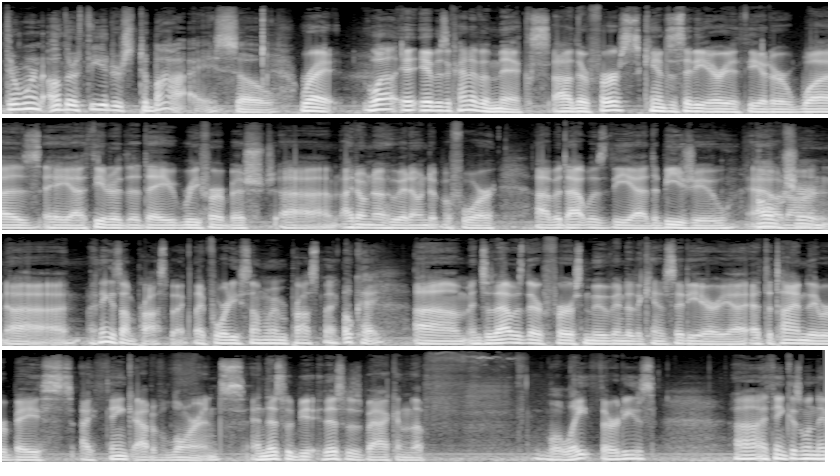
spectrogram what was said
there weren't other theaters to buy, so Right. Well, it, it was a kind of a mix. Uh, their first Kansas City area theater was a, uh theater that they refurbished. Uh, I don't know who had owned it before, uh, but that was the uh, the Bijou out Oh, sure. on. Uh, I think it's on Prospect, like forty somewhere in Prospect. okay. Um, and so that was their first move into the Kansas City area. At the time, they were based, I think, out of Lawrence, and this would be this was back in the, f- late 30s. Uh, I think is when they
